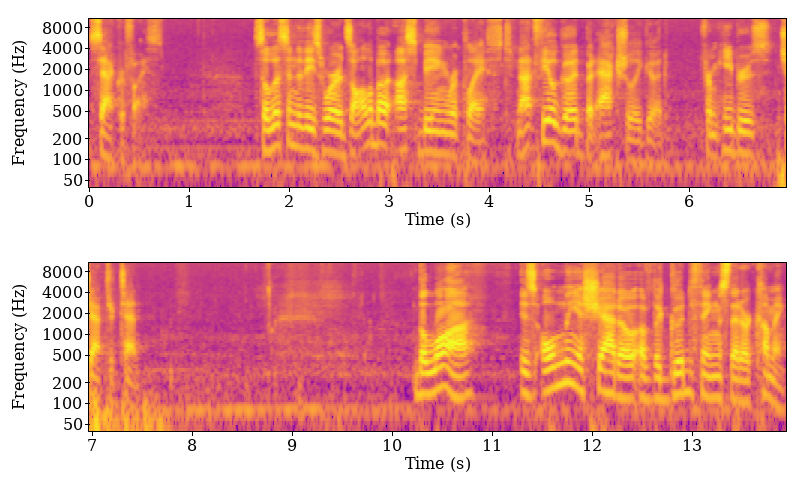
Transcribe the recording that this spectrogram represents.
sacrifice. So listen to these words, all about us being replaced. Not feel good, but actually good. From Hebrews chapter 10. The law is only a shadow of the good things that are coming,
